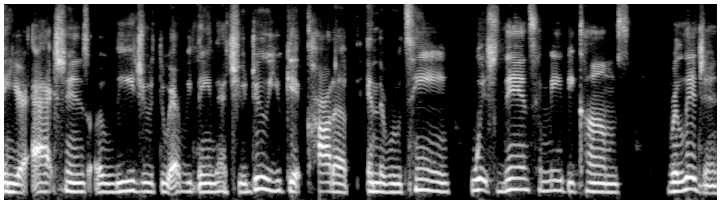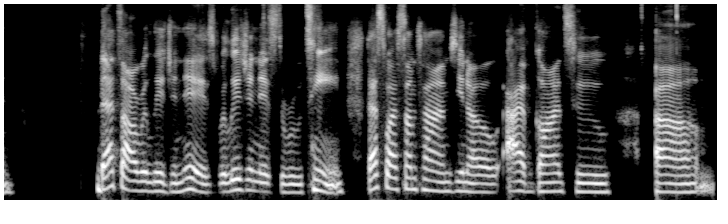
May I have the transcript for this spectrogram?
in your actions or lead you through everything that you do, you get caught up in the routine, which then to me becomes religion that's all religion is. Religion is the routine. That's why sometimes, you know, I've gone to um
